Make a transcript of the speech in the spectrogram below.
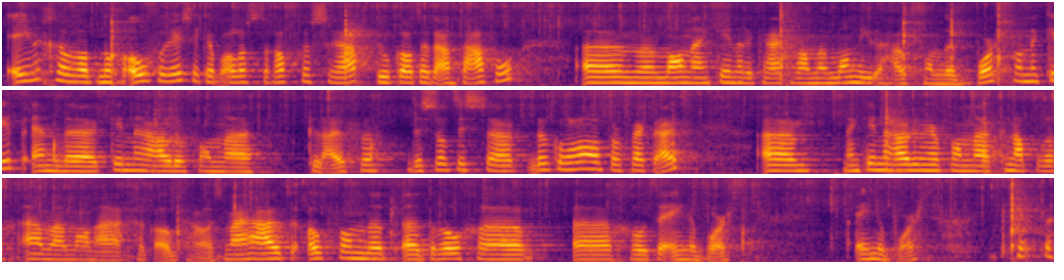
enige wat nog over is. Ik heb alles eraf geschraapt. Doe ik altijd aan tafel. Eh, mijn man en kinderen krijgen wel. Mijn man die houdt van de borst van de kip. En de kinderen houden van eh, kluiven. Dus dat, is, eh, dat komt allemaal perfect uit. Ehm, mijn kinderen houden meer van knapperig. aan mijn man eigenlijk ook trouwens. Maar hij houdt ook van de droge, grote ene borst. Ene borst? Kippen.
